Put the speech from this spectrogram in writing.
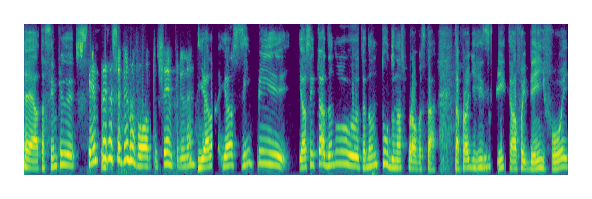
É, ela tá sempre. Sempre recebendo voto, sempre, né? E ela, e ela sempre. E ela sempre tá dando, tá dando tudo nas provas, tá? Na prova de resistência, ela foi bem, foi.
